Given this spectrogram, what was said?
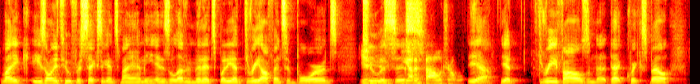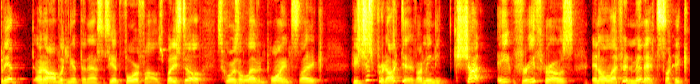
Like he's only two for six against Miami in his 11 minutes, but he had three offensive boards, You- two assists. You got in foul trouble. Yeah, he had three fouls in that, that quick spell. But he had, oh no, I'm looking at the Thanasis. He had four fouls, but he still scores 11 points. Like, he's just productive. I mean, he shot eight free throws in 11 minutes. Like,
